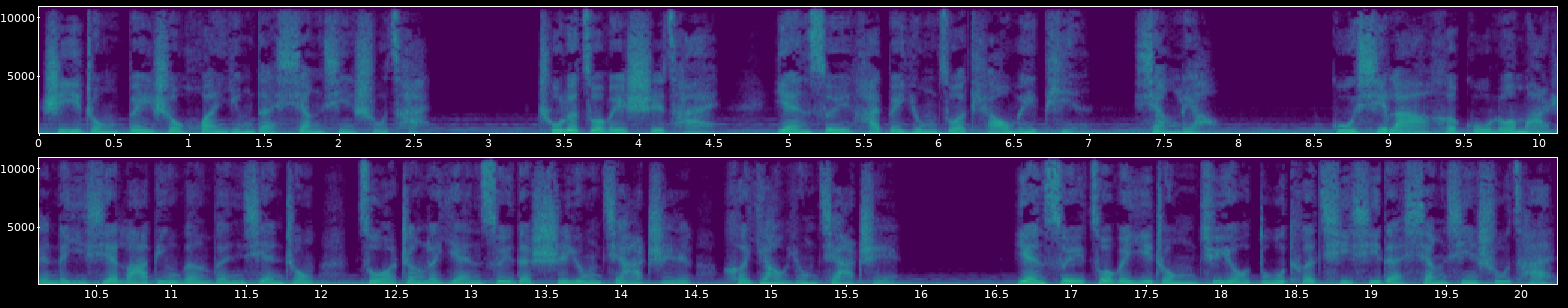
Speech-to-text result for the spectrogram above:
是一种备受欢迎的香辛蔬菜。除了作为食材，盐荽还被用作调味品、香料。古希腊和古罗马人的一些拉丁文文献中佐证了盐荽的食用价值和药用价值。盐荽作为一种具有独特气息的香辛蔬菜，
